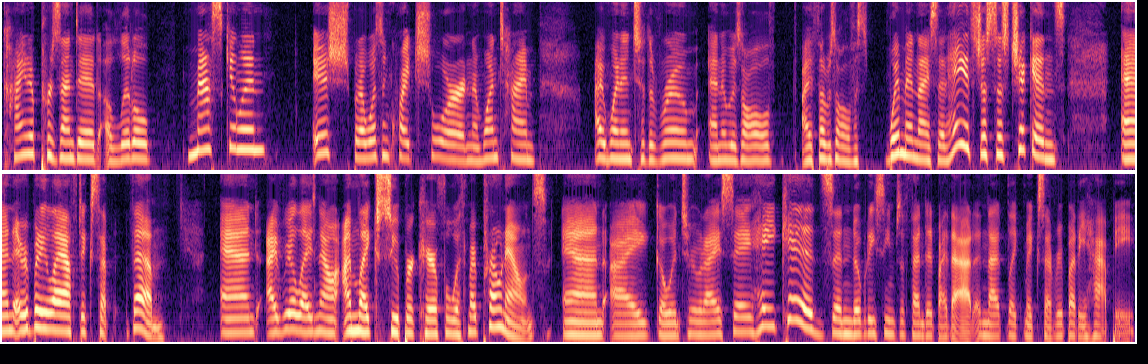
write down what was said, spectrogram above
kind of presented a little masculine ish but i wasn't quite sure. And then one time i went into the room and it was all i thought it was all of us women. I said hey it's just us chickens. And everybody laughed except them and I realize now I'm like super careful with my pronouns. And I go into it and I say, hey, kids. And nobody seems offended by that. And that like makes everybody happy.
